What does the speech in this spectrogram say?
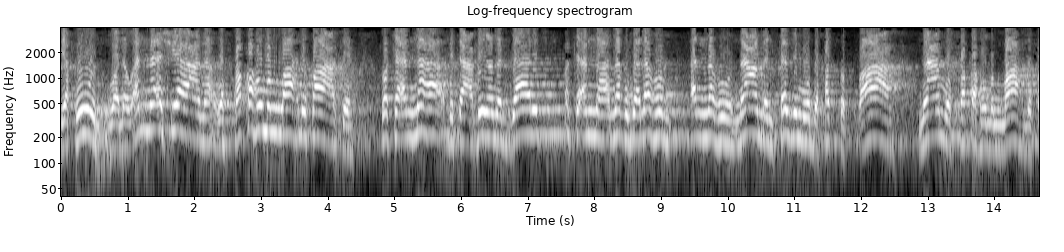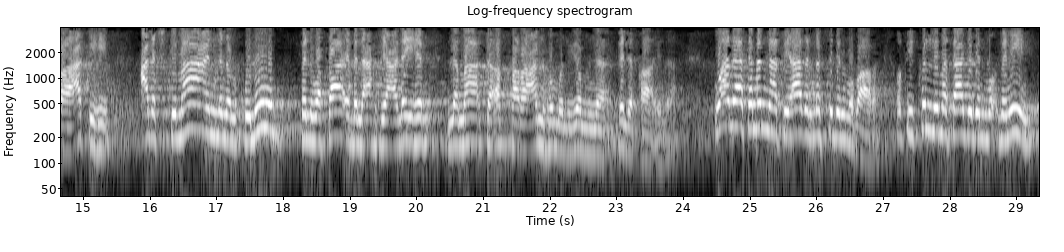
يقول ولو أن أشياعنا وفقهم الله لطاعته وكأنها بتعبيرنا الدارج وكأنها نغز لهم أنه نعم التزموا بخط الطاعة نعم وفقهم الله لطاعته على اجتماع من القلوب في الوصائب العهد عليهم لما تأخر عنهم اليمنى بلقائنا وأنا أتمنى في هذا المسجد المبارك وفي كل مساجد المؤمنين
